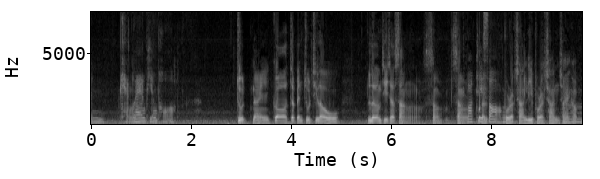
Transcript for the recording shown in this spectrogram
มันแข็งแรงเพียงพอ จุดไหนก็จะเป็นจุดที่เราเริ่มที่จะสั่งสั่งสั่งล็อตที่สอง production reproduction ใช่ครับอื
